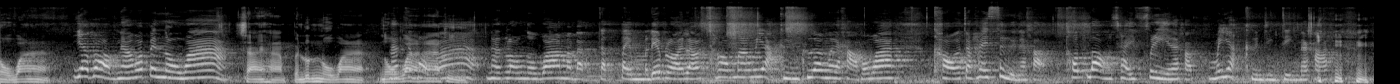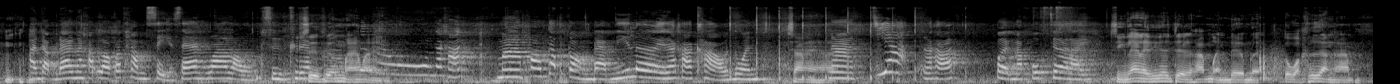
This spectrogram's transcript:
Nova อย่าบอกนะว่าเป็นโนวาใช่ครับเป็นรุ่น Nova นัท Nova จะบอกว่า 5T นัทลองโนวามาแบบจัดเต็มมาเรียบร้อยแล้วชอบมากไม่อยากคืนเครื่องเลยค่ะ เพราะว่าเขาจะให้สื่อเนะคะทดลองใช้ฟรีนะคะไม่อยากคืนจริง ๆนะคะ อันดับแรกนะคะ เราก็ทำเสแสร้งว่าเราซื้อเครื่องซื้อเครื่องมาใหม่นะคะ มาพร้อมกับกล่องแบบนี้เลยนะคะ ขาวนวลใช่ครับนาเจี๊ยะนะคะ เปิดมาปุ๊บเจออะไร สิ่งแรกเลยที่จะเจอครับเหมือนเดิมเลย ตัวเครื่องครับเ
